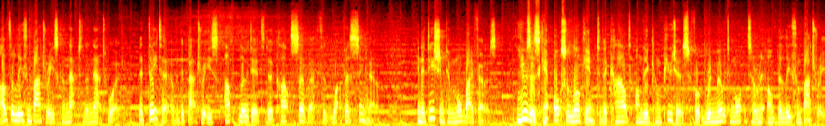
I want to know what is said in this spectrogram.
After lithium battery is connected to the network, the data of the battery is uploaded to the cloud server through Wi-Fi signal. In addition to mobile phones, users can also log in to the cloud on their computers for remote monitoring of the lithium battery.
